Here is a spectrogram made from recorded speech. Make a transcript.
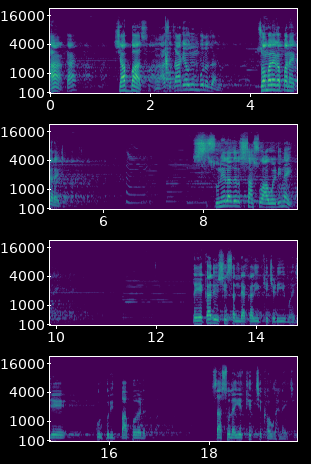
हा काय? शाब्बास. असं जागेवर येऊन बोलत जाणं चोंबाल्या गप्पा नाही करायच्या. सुनेला जर सासू आवडली नाही तर एका दिवशी संध्याकाळी खिचडी भजे कुरकुरीत पापड सासूला येथेच खाऊ घालायचे.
